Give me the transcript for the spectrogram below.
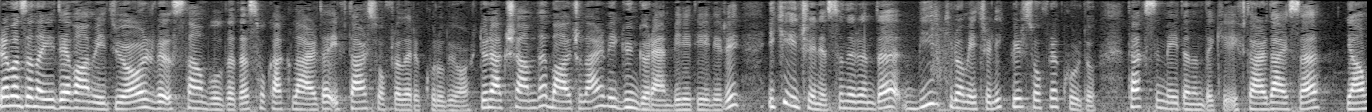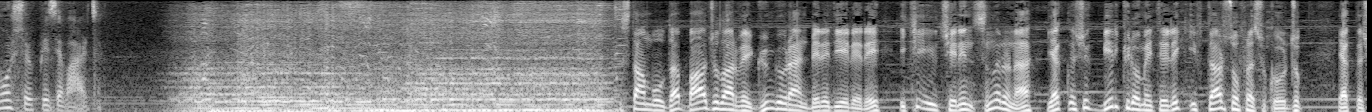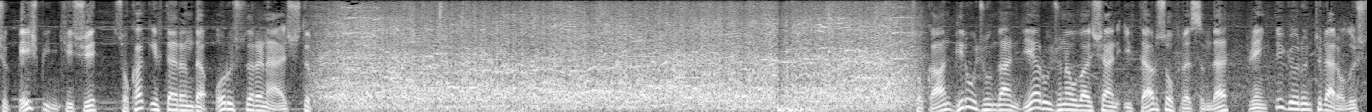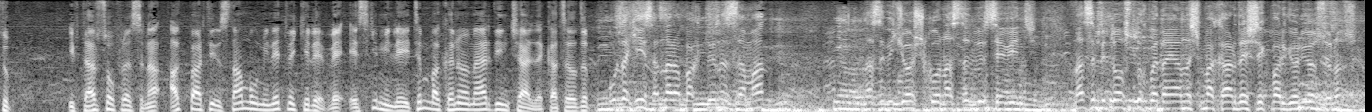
Ramazan ayı devam ediyor ve İstanbul'da da sokaklarda iftar sofraları kuruluyor. Dün akşam da Bağcılar ve Güngören belediyeleri iki ilçenin sınırında bir kilometrelik bir sofra kurdu. Taksim Meydanı'ndaki iftarda ise yağmur sürprizi vardı. İstanbul'da Bağcılar ve Güngören belediyeleri iki ilçenin sınırına yaklaşık 1 kilometrelik iftar sofrası kurdu. Yaklaşık 5000 kişi sokak iftarında oruçlarını açtı. Sokağın bir ucundan diğer ucuna ulaşan iftar sofrasında renkli görüntüler oluştu. İftar sofrasına AK Parti İstanbul Milletvekili ve eski Milli Eğitim Bakanı Ömer Dinçer de katıldı. Buradaki insanlara baktığınız zaman nasıl bir coşku, nasıl bir sevinç, nasıl bir dostluk ve dayanışma, kardeşlik var görüyorsunuz.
